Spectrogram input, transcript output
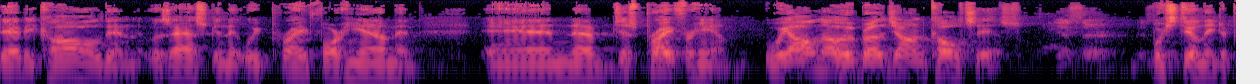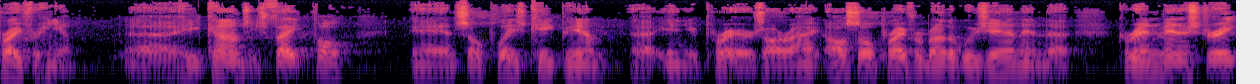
Debbie called and was asking that we pray for him and and uh, just pray for him. We all know who Brother John Colts is. Yes, sir. Yes, we still need to pray for him. Uh, he comes, he's faithful, and so please keep him uh, in your prayers, all right? Also, pray for Brother Wujin in the Korean ministry.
